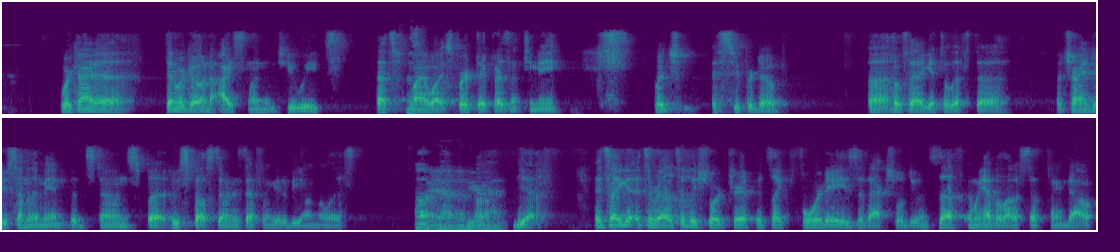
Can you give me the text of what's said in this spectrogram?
we're kind of then we're going to Iceland in two weeks. That's, That's my cool. wife's birthday present to me, which is super dope. Uh, hopefully, I get to lift the. I'll try and do some of the manhood stones, but Husafell stone is definitely going to be on the list. Oh yeah, that'd be Um, rad. yeah. It's like it's a relatively short trip. It's like four days of actual doing stuff, and we have a lot of stuff planned out.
